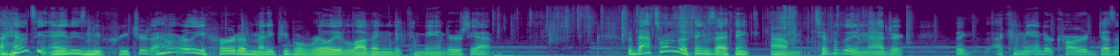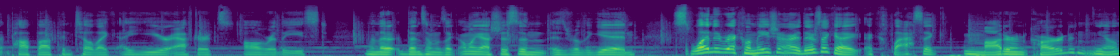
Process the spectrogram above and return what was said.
I haven't seen any of these new creatures. I haven't really heard of many people really loving the commanders yet. But that's one of the things I think um, typically in Magic – like a commander card doesn't pop up until like a year after it's all released. And then, then someone's like, "Oh my gosh, this one is really good." Splendid Reclamation. All right, there's like a, a classic modern card, you know,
